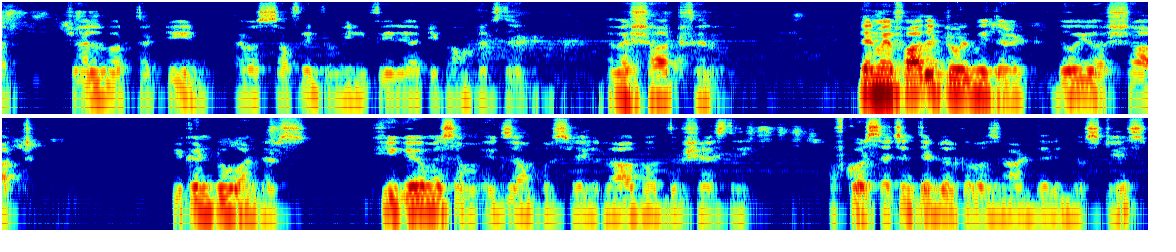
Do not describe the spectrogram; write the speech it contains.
or 12 or 13 i was suffering from inferiority complex that i'm a short fellow Then my father told me that though you are short, you can do wonders. He gave me some examples like Bahadur Shastri. Of course, Sachin Tendulkar was not there in those days.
